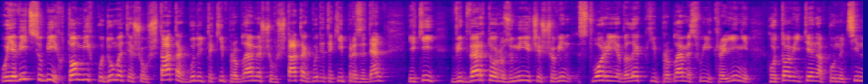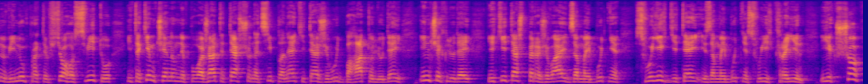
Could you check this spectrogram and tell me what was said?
уявіть собі, хто міг подумати, що в Штатах будуть такі проблеми, що в Штатах буде такий президент, який відверто розуміючи, що він створює великі проблеми своїй країні, готовий йти на повноцінну війну проти всього світу і таким чином не поважати те, що на цій планеті теж живуть багато людей, інших людей, які теж переживають за майбутнє своїх дітей і за майбутнє своїх країн. І якщо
